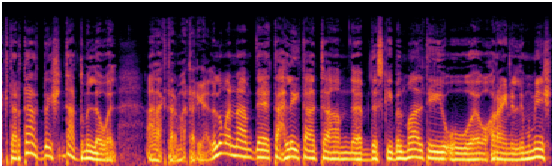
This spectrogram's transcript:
aktar tard biex ngħaddu mill-ewwel għal aktar materjal. Illum għanna taħlita ta' diski bil-Malti u oħrajn li mumiex.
